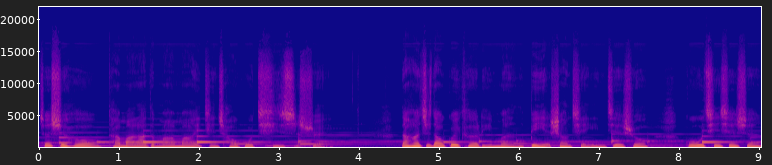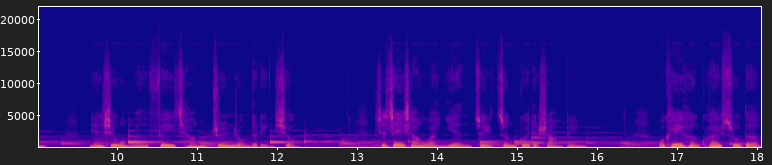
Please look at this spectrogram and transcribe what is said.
这时候，塔马拉的妈妈已经超过七十岁。当他知道贵客临门，便也上前迎接，说：“国务卿先生，您是我们非常尊荣的领袖。”是这一场晚宴最尊贵的上宾，我可以很快速的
